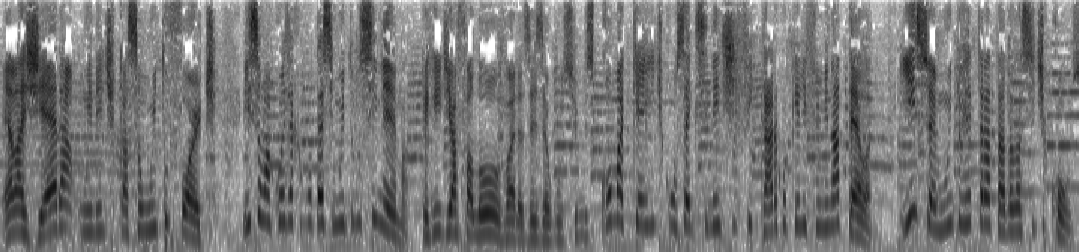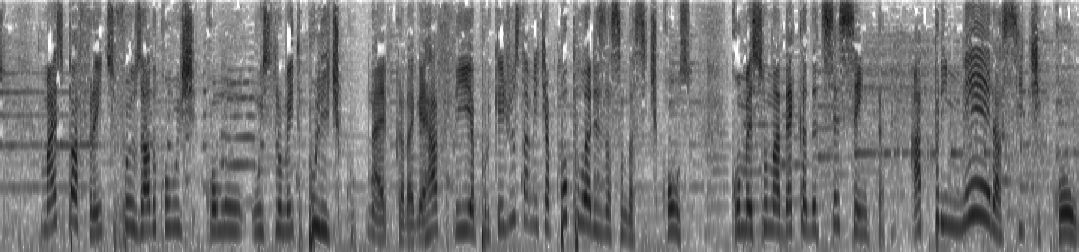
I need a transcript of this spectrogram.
Ela gera uma identificação muito forte. Isso é uma coisa que acontece muito no cinema. Que a gente já falou várias vezes em alguns filmes, como aqui a gente consegue se identificar com aquele filme na tela. Isso é muito retratado nas sitcoms. Mais pra frente, isso foi usado como, como um instrumento político, na época da Guerra Fria, porque justamente a popularização das sitcoms começou na década de 60. A primeira sitcom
